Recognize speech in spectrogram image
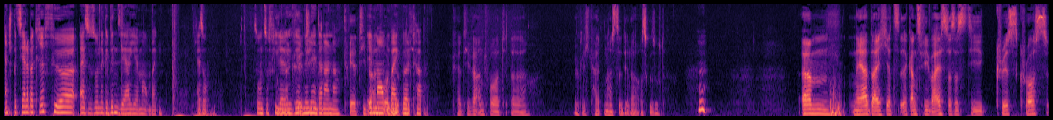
ein spezieller Begriff für, also so eine Gewinnserie im Mountainbiken. Also, so und so viele Na, Gewinne kreativ- hintereinander. Kreative Im Antwort Mountainbike World. Cup. Kreative Antwort, äh, Möglichkeiten hast du dir da ausgesucht. Hm. Ähm, naja, da ich jetzt äh, ganz viel weiß, dass es die Chris Cross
